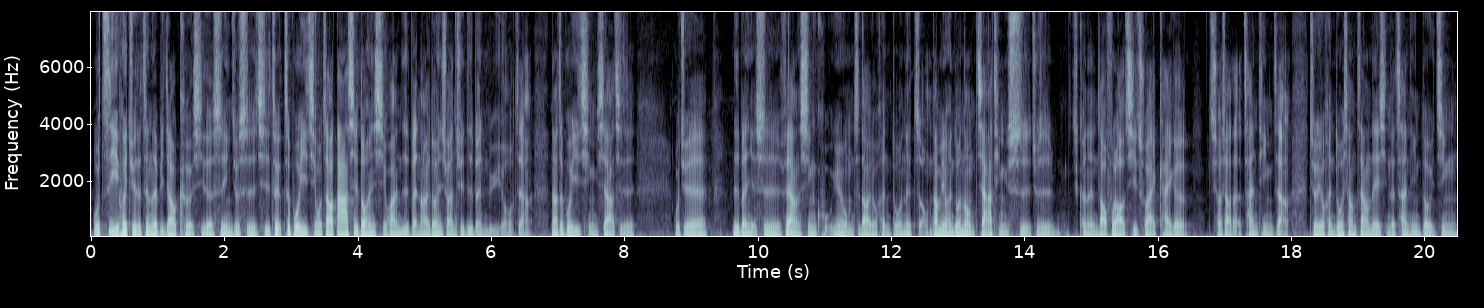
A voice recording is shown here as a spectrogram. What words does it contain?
我自己会觉得真的比较可惜的事情，就是其实这这波疫情，我知道大家其实都很喜欢日本，然后也都很喜欢去日本旅游这样。那这波疫情下，其实我觉得日本也是非常辛苦，因为我们知道有很多那种，他们有很多那种家庭式，就是可能老夫老妻出来开个。小小的餐厅，这样就有很多像这样类型的餐厅都已经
